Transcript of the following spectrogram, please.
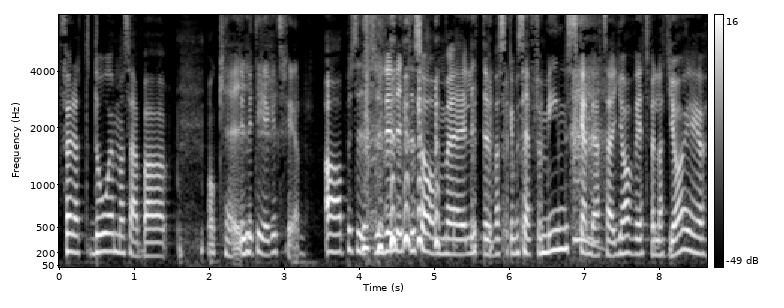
För att då är man så här bara, okej. Det är mitt eget fel. Ja, precis. Det är lite som, eh, lite, vad ska man säga, förminskande att så här, jag vet väl att jag är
